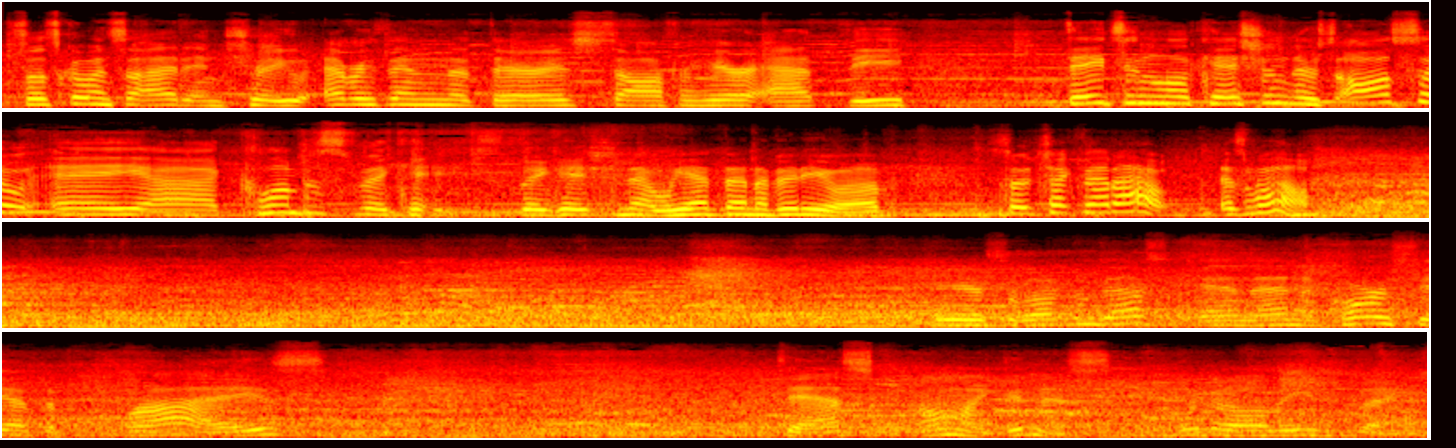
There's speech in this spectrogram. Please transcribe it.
So let's go inside and show you everything that there is to offer here at the Dayton location. There's also a uh, Columbus vaca vacation that we have done a video of. So check that out as well. Here's the welcome desk. And then of course you have the prize desk. Oh my goodness. Look at all these things.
